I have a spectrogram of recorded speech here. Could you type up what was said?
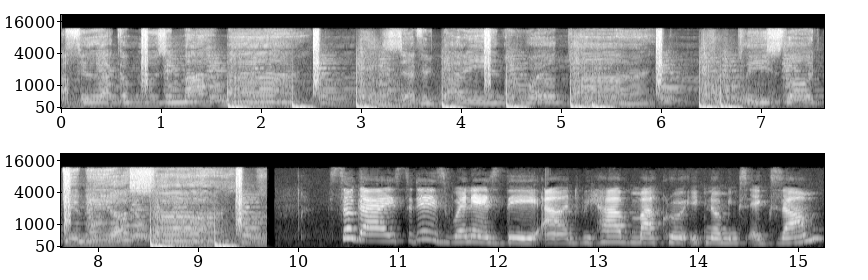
I feel like I'm losing my mind. Is everybody in the world blind? Please, Lord, give me a sign. So guys, today is Wednesday and we have macroeconomics exam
